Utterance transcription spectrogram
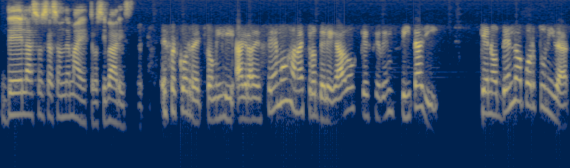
de la Asociación de Maestros, Ibaris. Eso es correcto, Mili. Agradecemos a nuestros delegados que se den cita allí, que nos den la oportunidad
